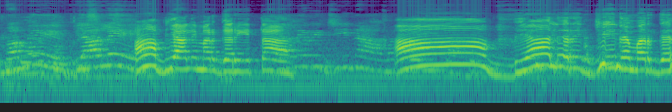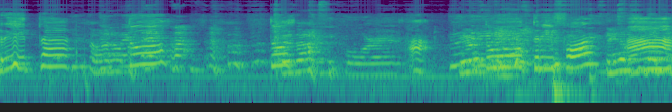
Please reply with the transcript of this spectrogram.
Mami, Biale. Ah, Biali Margarita. Biale Regina. Ah, Biali Regina Margarita. Two, two, ah, two, three, four? Ah,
